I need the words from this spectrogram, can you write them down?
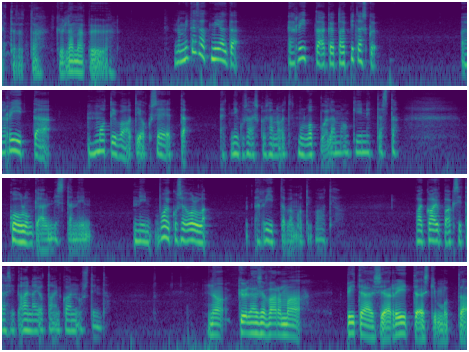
Että tota, kyllä mä pyydän. No mitä sä oot mieltä, riittääkö tai pitäisikö riittää motivaatioksi se, että, että niin kuin sä äsken sanoit, että mun loppuelämä on kiinni tästä koulunkäynnistä, niin, niin voiko se olla riittävä motivaatio? Vai kaipaako sitä sit aina jotain kannustinta? No kyllähän se varmaan pitäisi ja riittäisikin, mutta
